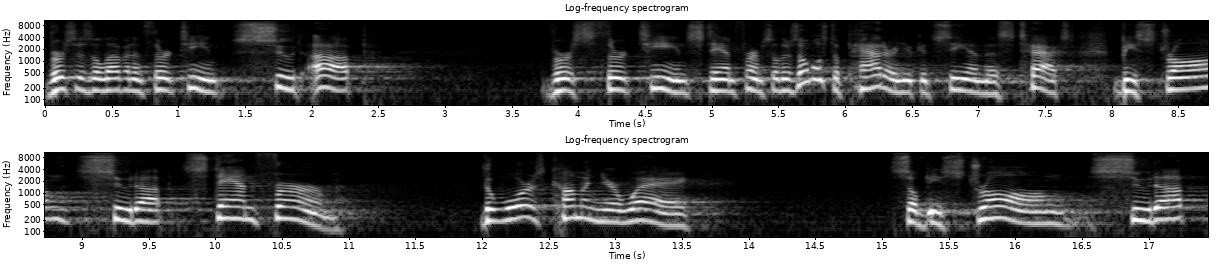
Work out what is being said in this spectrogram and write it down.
Verses 11 and 13, suit up. Verse 13, stand firm. So there's almost a pattern you could see in this text be strong, suit up, stand firm. The war is coming your way. So be strong, suit up,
